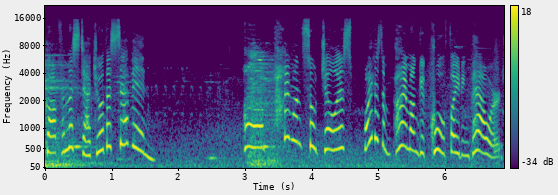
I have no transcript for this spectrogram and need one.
Got from the Statue of the Seven. Oh, Paimon's so jealous. Why doesn't Paimon get cool fighting powers?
